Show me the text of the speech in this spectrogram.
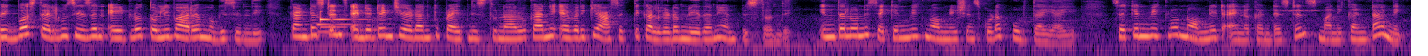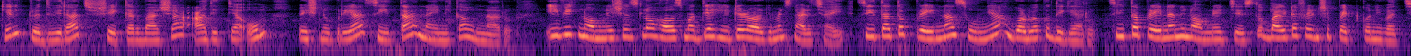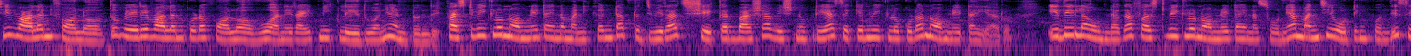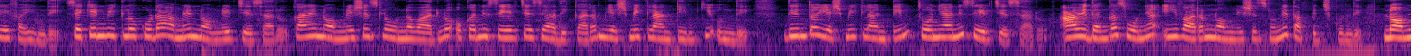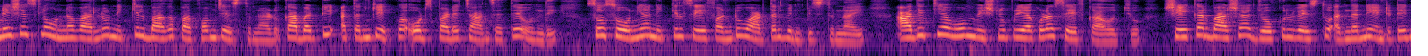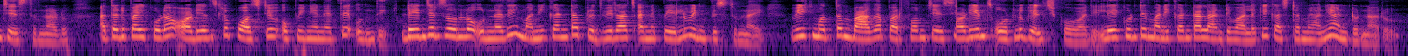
Big boss Telugu season ఎయిట్లో తొలి వారం ముగిసింది. కంటెస్టెంట్స్ ఎంటర్టైన్ చేయడానికి ప్రయత్నిస్తున్నారు కానీ ఎవరికీ ఆసక్తి కలగడం లేదని అనిపిస్తోంది. ఇంతలోనే సెకండ్ వీక్ నామినేషన్స్ కూడా పూర్తయ్యాయి. సెకండ్ వీక్లో నామినేట్ అయిన కంటెస్టెంట్స్ మణికంఠ నిఖిల్ పృథ్వీరాజ్ శేఖర్ బాషా ఆదిత్య ఓం విష్ణుప్రియ సీత నైనిక ఉన్నారు. ఈ వీక్ నామినేషన్స్లో హౌస్ మధ్య హీటెడ్ ఆర్గ్యుమెంట్స్ నడిచాయి. సీతతో ప్రేరణ సోనియా గొడవకు దిగారు. సీత ప్రేరణని నామినేట్ చేస్తూ బయట ఫ్రెండ్షిప్ పెట్టుకొని వచ్చి వాళ్ళని ఫాలో అవుతూ వేరే వాళ్ళని కూడా ఫాలో అవ్వు అనే రైట్ నీకు లేదు అని అంటుంది. ఫస్ట్ వీక్లో నామినేట్ అయిన మణికంఠ పృథ్వీరాజ్ శేఖర్ భాష విష్ణుప్రియ సెకండ్ వీక్లో కూడా నామినేట్ అయ్యారు. ఇది ఇలా ఉండగా ఫస్ట్ వీక్లో నామినేట్ అయిన సోనియా మంచి ఓటింగ్ పొంది సేఫ్ అయింది. సెకండ్ వీక్లో కూడా ఆమెను నామినేట్ చేశారు. కానీ నామినేషన్స్లో ఉన్న వారిలో ఒకరిని సేవ్ చేసే అధికారం యష్మి క్లాన్ టీంకి ఉంది. దీంతో యష్మి క్లాన్ టీం సోనియాని సేవ్ చేశారు. ఆ విధంగా సోనియా ఈ వారం నామినేషన్స్ నుండి తప్పించుకుంది. నామినేషన్స్లో ఉన్న వాళ్ళు నిఖిల్ బాగా పర్ఫామ్ చేస్తున్నాడు. కాబట్టి అతనికి ఎక్కువ ఓట్స్ పడే ఛాన్స్ అయితే ఉంది. సో సోనియా నిఖిల్ సేఫ్ అంటూ వార్తలు వినిపిస్తున్నాయి. ఆదిత్య ఓం విష్ణుప్రియ కూడా సేఫ్ కావచ్చు. శేఖర్ భాష జోకులు వేస్తూ అందరినీ ఎంటర్టైన్ చేస్తున్నాడు. అతడిపై కూడా ఆడియన్స్లో పాజిటివ్ ఒపీనియన్ అయితే ఉంది. డేంజర్ జోన్లో ఉన్నది మణికంఠ పృథ్వీరాజ్ అనే పేర్లు వినిపిస్తున్నాయి. వీక్ మొత్తం బాగా బాగా పర్ఫామ్ చేసి ఆడియన్స్ ఓట్లు గెలుచుకోవాలి. లేకుంటే మణికంఠ లాంటి వాళ్ళకి కష్టమే అని అంటున్నారు.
